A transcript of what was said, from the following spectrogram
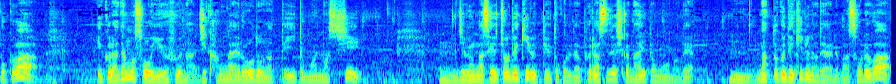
僕はいくらでもそういうふうな時間外労働だっていいと思いますしうん、自分が成長できるっていうところではプラスでしかないと思うので、うん、納得できるのであればそれは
